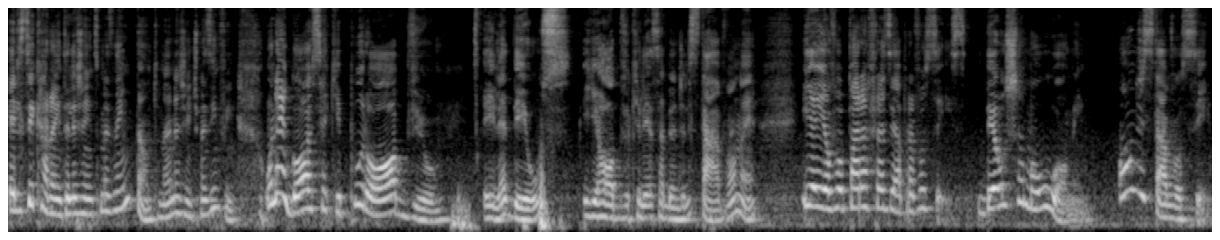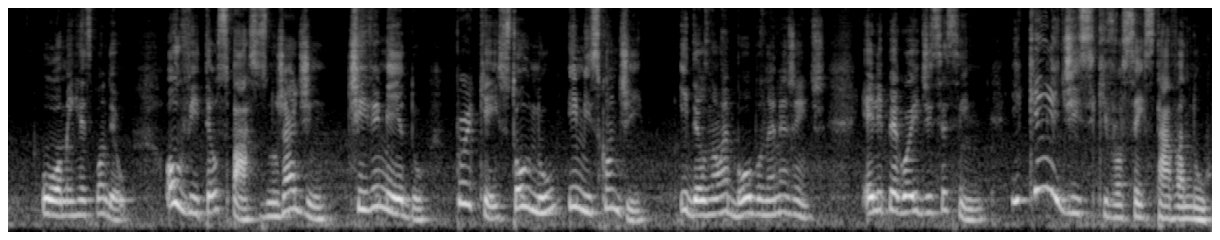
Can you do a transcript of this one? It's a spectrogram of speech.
Eles ficaram inteligentes, mas nem tanto, né, minha gente? Mas enfim. O negócio é que, por óbvio, ele é Deus. E é óbvio que ele ia saber onde eles estavam, né? E aí eu vou parafrasear para vocês. Deus chamou o homem. Onde está você? O homem respondeu: Ouvi teus passos no jardim. Tive medo, porque estou nu e me escondi. E Deus não é bobo, né, minha gente? Ele pegou e disse assim: E quem lhe disse que você estava nu?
